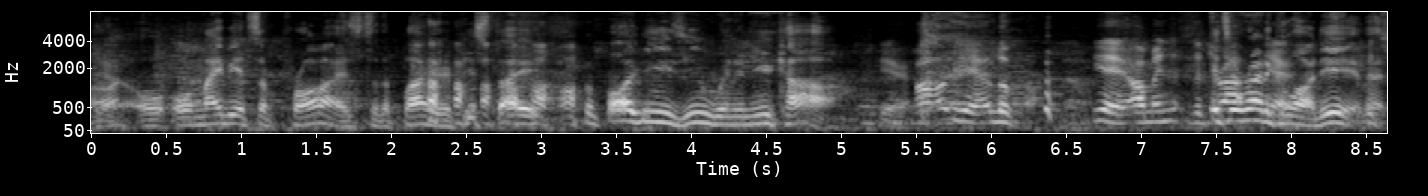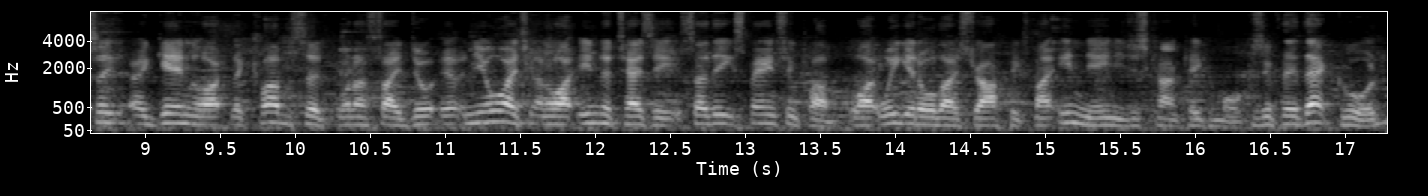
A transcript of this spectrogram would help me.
all right? or, or maybe it's a prize to the player if you stay for five years, you win a new car. Yeah. Oh yeah. Look. Yeah. I mean, the draft, It's a radical yeah. idea, But but- see, again, like the clubs that when I say do it, and you're always going to like in the Tassie. So the expansion club, like we get all those draft picks, mate. In the end, you just can't keep them all because if they're that good.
